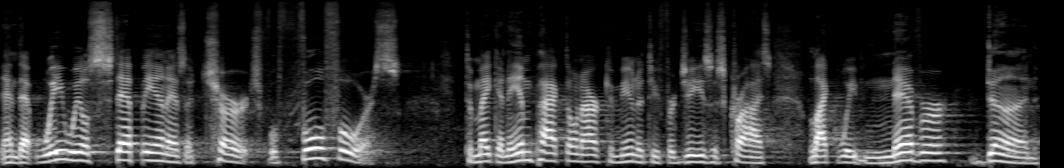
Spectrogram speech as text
and that we will step in as a church for full force to make an impact on our community for Jesus Christ like we've never done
